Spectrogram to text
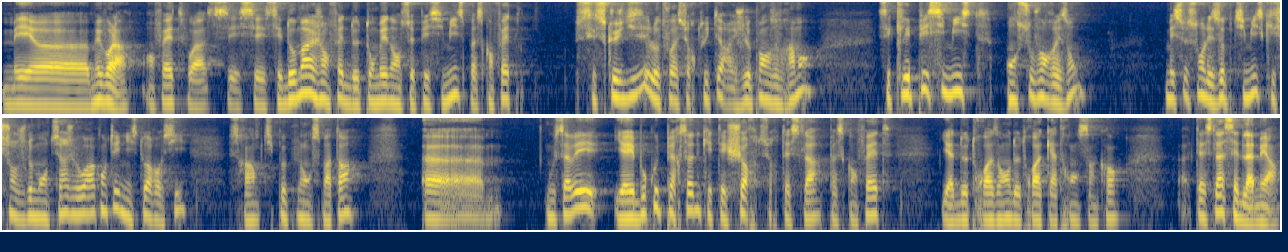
Mais, euh, mais voilà, en fait, voilà, c'est dommage en fait de tomber dans ce pessimisme parce qu'en fait, c'est ce que je disais l'autre fois sur Twitter, et je le pense vraiment, c'est que les pessimistes ont souvent raison, mais ce sont les optimistes qui changent le monde. Tiens, je vais vous raconter une histoire aussi ce sera un petit peu plus long ce matin. Euh, vous savez, il y avait beaucoup de personnes qui étaient short sur Tesla parce qu'en fait, il y a 2-3 ans, 2, 3, 4 ans, 5 ans, euh, Tesla c'est de la merde.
